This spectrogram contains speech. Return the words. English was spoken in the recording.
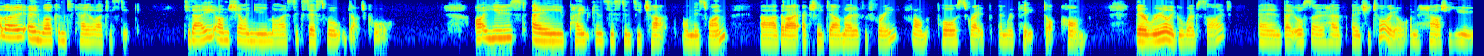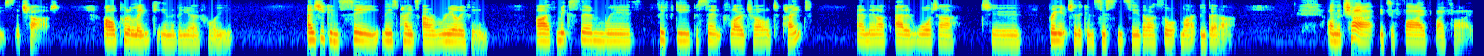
Hello and welcome to KL Artistic. Today I'm showing you my successful Dutch pour. I used a paint consistency chart on this one uh, that I actually downloaded for free from pourscrapeandrepeat.com. They're a really good website and they also have a tutorial on how to use the chart. I'll put a link in the video for you. As you can see, these paints are really thin I've mixed them with 50% Floetrol to paint and then I've added water to bring it to the consistency that I thought might be better. On the chart, it's a 5 by 5.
